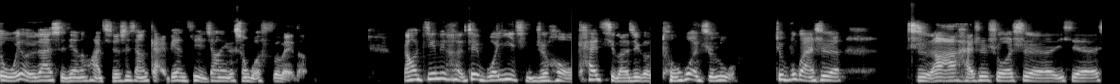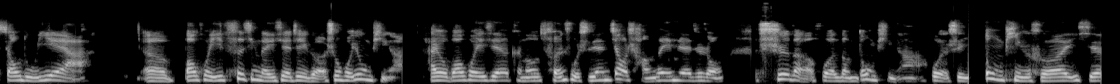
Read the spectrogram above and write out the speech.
就我有一段时间的话，其实是想改变自己这样一个生活思维的。然后经历了这波疫情之后，开启了这个囤货之路。就不管是纸啊，还是说是一些消毒液啊，呃，包括一次性的一些这个生活用品啊，还有包括一些可能存储时间较长的一些这种吃的或冷冻品啊，或者是冻品和一些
